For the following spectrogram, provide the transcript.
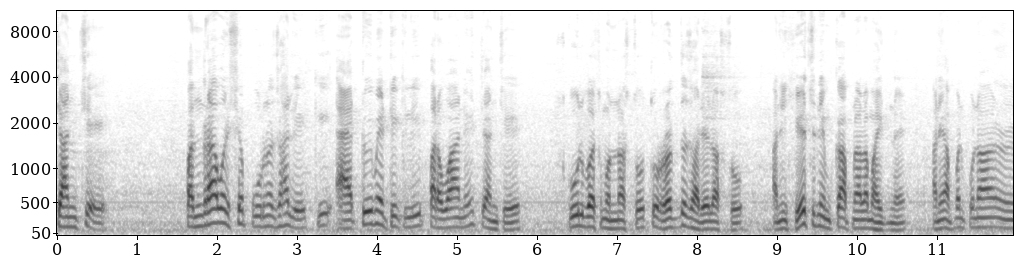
त्यांचे पंधरा वर्ष पूर्ण झाले की ॲटोमॅटिकली परवाने त्यांचे स्कूल बस म्हणून असतो तो रद्द झालेला असतो. आणि हेच नेमकं आपणाला माहीत नाही. आणि आपण पुन्हा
